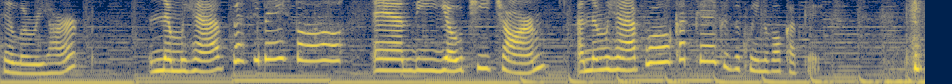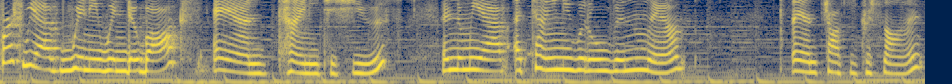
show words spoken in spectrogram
Hillary Harp. And then we have Bessie Baseball and the Yochi Charm. And then we have Royal Cupcake, who's the queen of all cupcakes. So first we have Winnie Window Box and Tiny Tissues. And then we have a tiny little linen lamp and Chalky Croissant.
